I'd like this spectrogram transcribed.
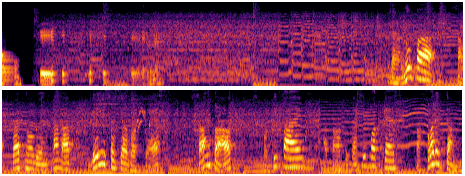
Oke. okay. Jangan lupa subscribe Ngobrolin Startup Daily Social Podcast di SoundCloud, Spotify, atau aplikasi podcast favorit kamu.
